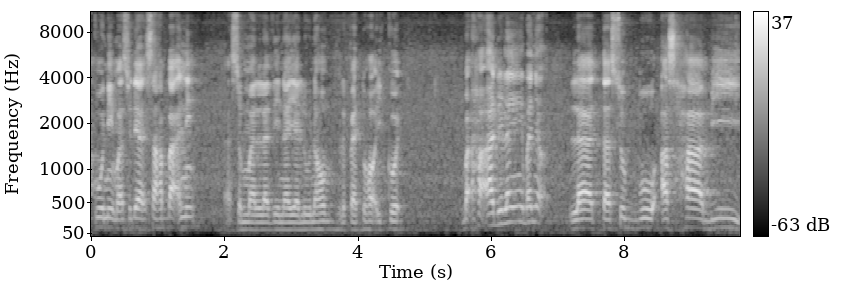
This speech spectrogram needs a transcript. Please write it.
aku ni maksud dia sahabat ni. Ha, summal ladzina yalunhum lepas tu hak ikut. Hak ada lain banyak la tasubbu ashabi.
